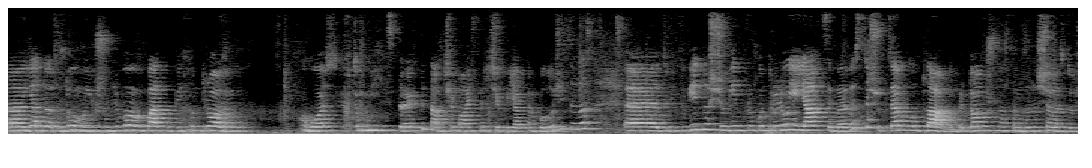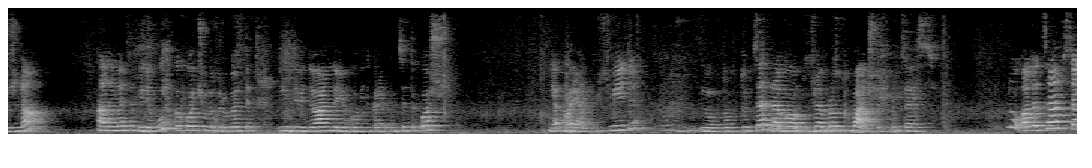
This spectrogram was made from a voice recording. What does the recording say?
Е, я думаю, що в будь-якому випадку під контролем когось, хто вміє стригти, там чи майстер, чи як там вийде у вас, е, то відповідно, що він проконтролює, як це вивести, щоб це було плавно, при тому, що в нас там залишилась довжина. Але ми там біля вушка хочемо зробити індивідуально його відкритим. Це також як варіант. Розумієте? Ну, тобто це треба вже просто бачити в процесі. Ну, але це все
